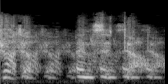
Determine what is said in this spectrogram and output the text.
Shut up and sit down.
